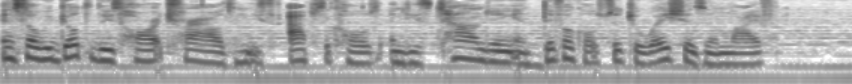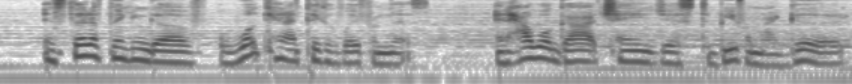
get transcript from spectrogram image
And so we go through these hard trials and these obstacles and these challenging and difficult situations in life. Instead of thinking of what can I take away from this and how will God change this to be for my good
